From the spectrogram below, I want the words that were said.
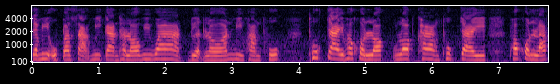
จะมีอุปสรรคมีการทะเลาะวิวาท เดือดร้อนมีความทุกข์ทุกข์ใจเพราะคนล็อกรอบข้างทุกข์ใจ เพราะคนรัก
